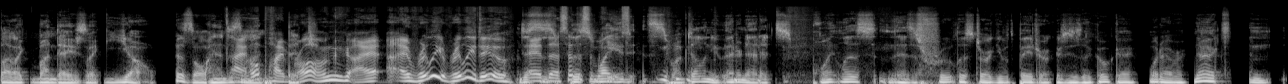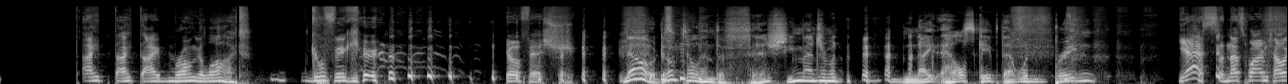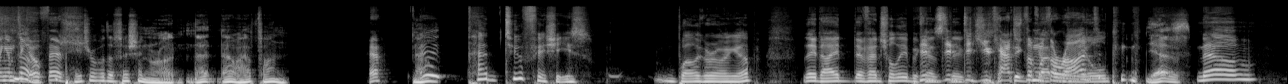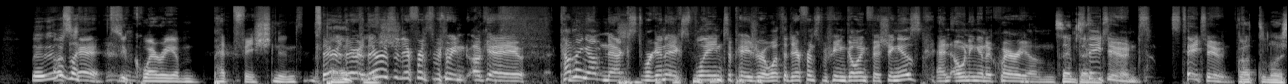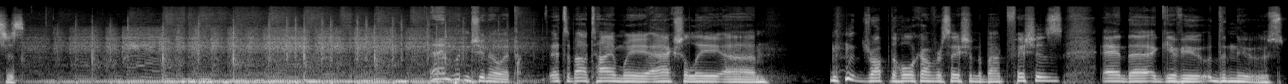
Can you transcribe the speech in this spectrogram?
by like Monday. He's like, yo, this is all hand I hope I'm bitch. wrong. I I really really do. This and is, uh, send this is why it, this is what I'm telling you, internet. It's pointless and it's fruitless to argue with Pedro because he's like, okay, whatever, next. And I, I I'm wrong a lot. Go figure. Go fish. no, don't tell him to fish. You imagine what night hellscape that would bring. Yes, and that's why I'm telling him to go fish. Pedro with a fishing rod. That no, have fun. Yeah. No, I had two fishies while growing up. They died eventually because did, they, did you catch them with a really rod? old. yes. no, it was Okay. like aquarium pet fish. And There, there, there is a difference between okay. Coming up next, we're gonna explain to Pedro what the difference between going fishing is and owning an aquarium. Same thing. Stay tuned. Stay tuned. But delicious. and wouldn't you know it, it's about time we actually um, drop the whole conversation about fishes and uh, give you the news.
